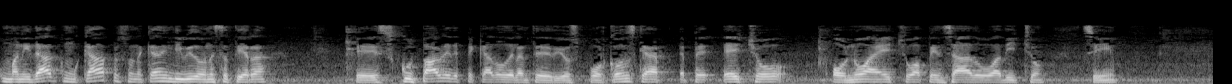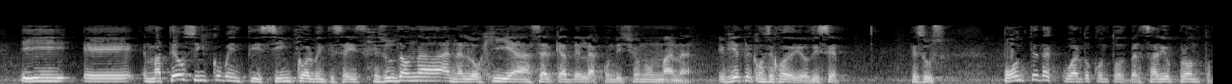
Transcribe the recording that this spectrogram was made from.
humanidad, como cada persona, cada individuo en esta tierra es culpable de pecado delante de Dios por cosas que ha hecho o no ha hecho, ha pensado o ha dicho, ¿sí? Y eh, en Mateo 5, 25 al 26, Jesús da una analogía acerca de la condición humana. Y fíjate el consejo de Dios, dice Jesús, ponte de acuerdo con tu adversario pronto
